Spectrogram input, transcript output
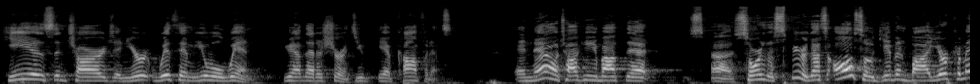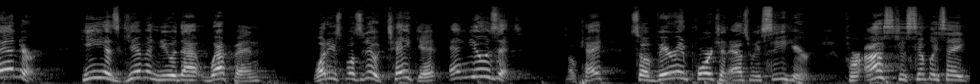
he is in charge and you're with him, you will win. You have that assurance. You have confidence. And now, talking about that uh, sword of the Spirit, that's also given by your commander. He has given you that weapon. What are you supposed to do? Take it and use it. Okay? So, very important as we see here. For us to simply say,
